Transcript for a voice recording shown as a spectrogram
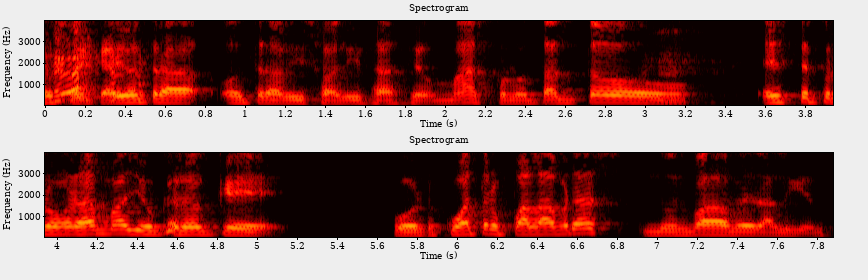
O sea que hay otra, otra visualización más. Por lo tanto, este programa yo creo que por cuatro palabras nos va a ver alguien.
